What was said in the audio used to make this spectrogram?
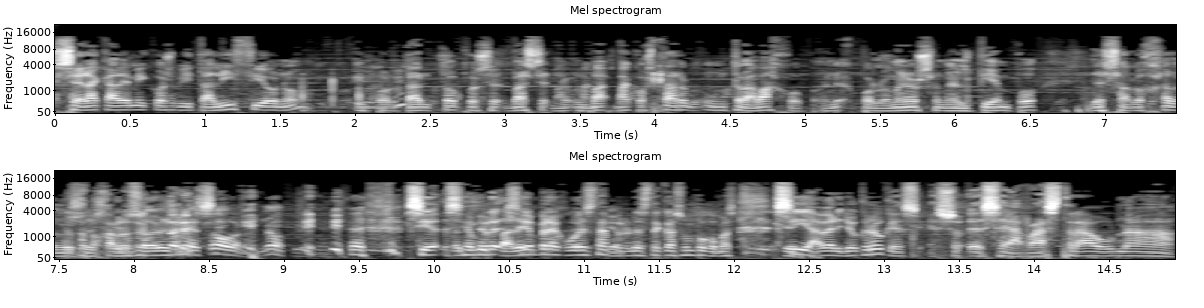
ser académico es vitalicio, ¿no? Y por tanto, pues va a, ser- va- va a costar un trabajo, por lo menos en el tiempo, desalojar a los escritores que sobran, ¿no? Sie- ¿No te siempre, siempre cuesta, pero en este caso un poco más. Sí, a ver, yo creo que es- eso- eh, se arrastra una,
